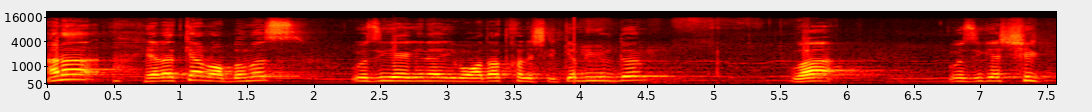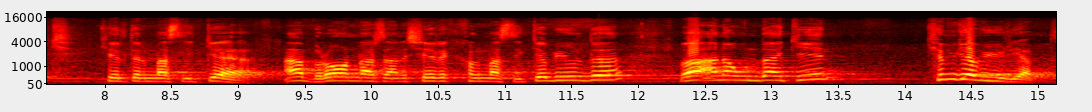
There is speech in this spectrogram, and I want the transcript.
ana yaratgan robbimiz o'zigagina ibodat qilishlikka buyurdi va o'ziga shirk keltirmaslikka ha biron narsani sherik qilmaslikka buyurdi va ana undan keyin kimga buyuryapti?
